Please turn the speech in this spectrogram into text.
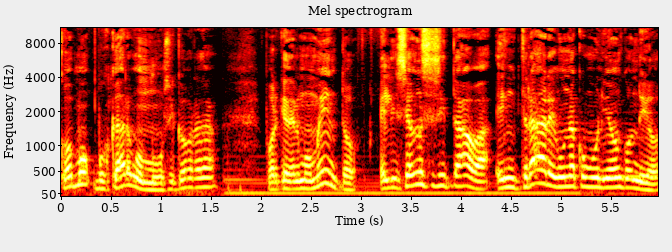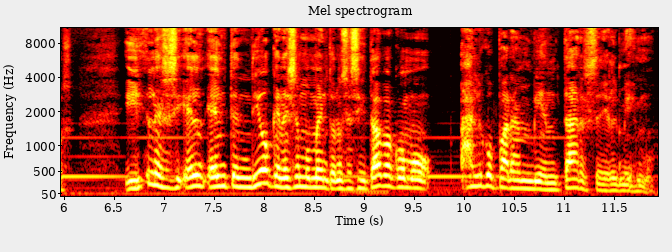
cómo buscaron un músico, ¿verdad? Porque en el momento Eliseo necesitaba entrar en una comunión con Dios y él, entendió que en ese momento necesitaba como algo para ambientarse él mismo,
